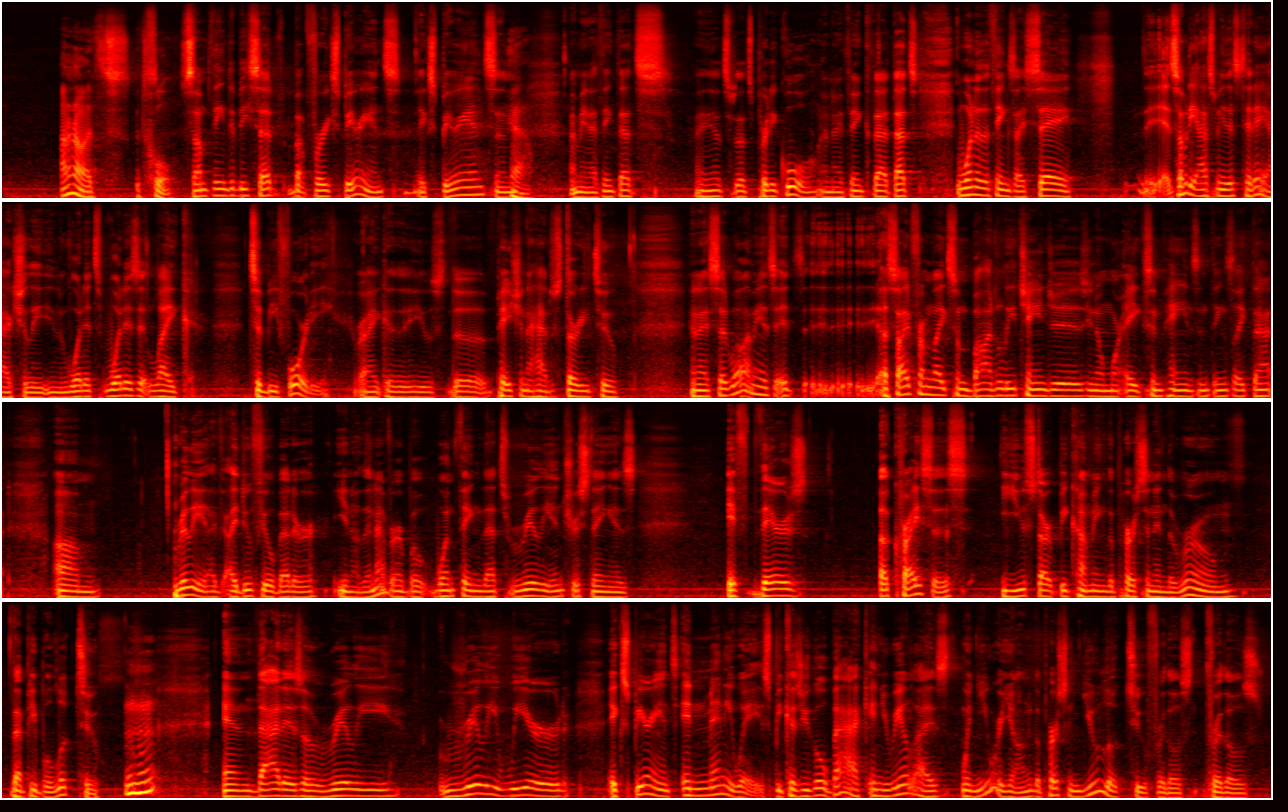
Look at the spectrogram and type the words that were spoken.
I don't know. It's it's cool. Something to be said, but for experience, experience, and Yeah. I mean, I think that's I think that's that's pretty cool, and I think that that's one of the things I say. Somebody asked me this today, actually. What it's what is it like to be forty, right? Because he was the patient I had was thirty two. And I said, well, I mean, it's it's aside from like some bodily changes, you know, more aches and pains and things like that. Um, really, I, I do feel better, you know, than ever. But one thing that's really interesting is if there's a crisis, you start becoming the person in the room that people look to. And that is a really, really weird experience in many ways because you go back and you realize when you were young, the person you looked to for those for those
